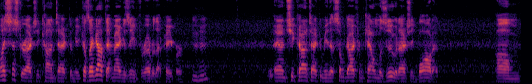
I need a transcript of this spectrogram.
my sister actually contacted me because I got that magazine forever, that paper, mm-hmm. and she contacted me that some guy from Kalamazoo had actually bought it. Um,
